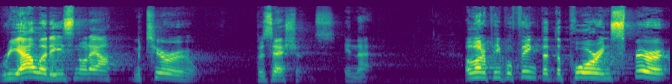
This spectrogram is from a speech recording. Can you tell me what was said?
realities, not our material possessions in that. A lot of people think that the poor in spirit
